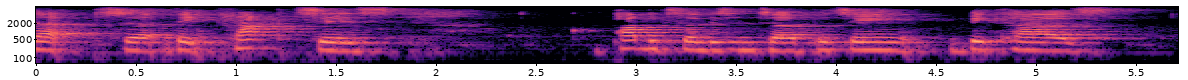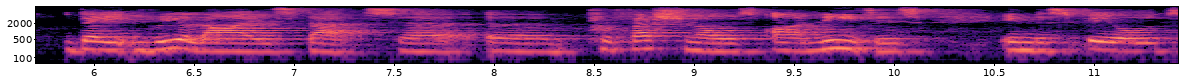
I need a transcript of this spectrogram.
that uh, they practice public service interpreting because they realize that uh, uh, professionals are needed in this field.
